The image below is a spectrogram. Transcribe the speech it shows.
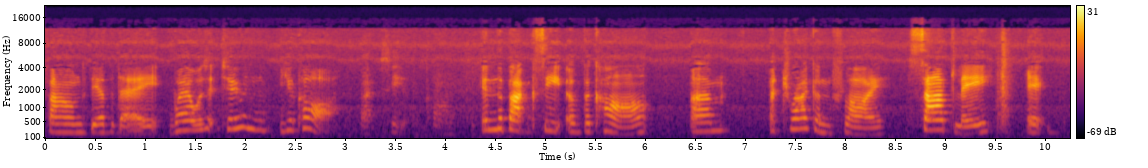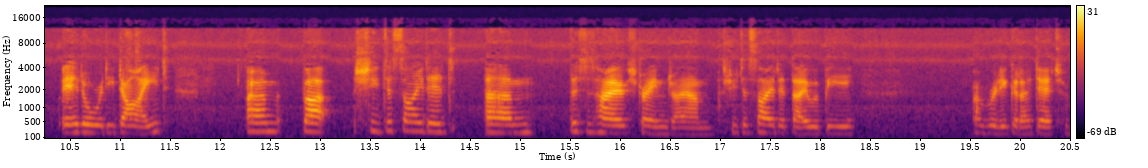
found the other day, where was it to? In the, your car? Back seat of the car. In the back seat of the car, um, a dragonfly. Sadly, it, it had already died, um, but she decided, um, this is how strange I am, she decided that it would be a really good idea to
